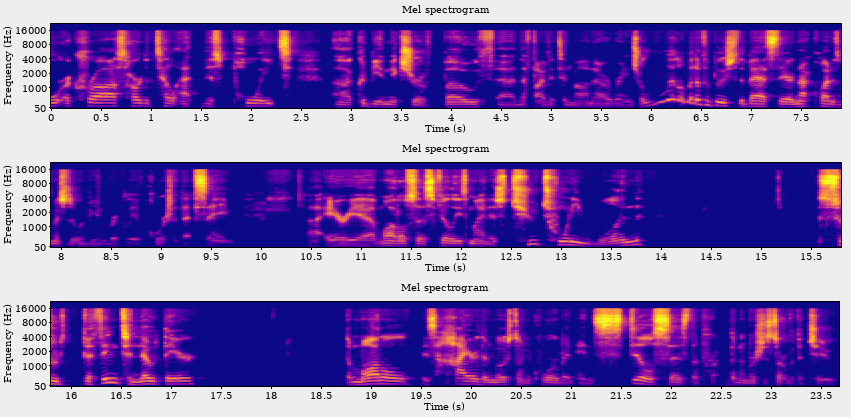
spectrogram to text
or across, hard to tell at this point. Uh, could be a mixture of both. Uh, the five to 10 mile an hour range. A little bit of a boost to the bats there, not quite as much as it would be in Wrigley, of course, at that same uh, area. Model says Phillies minus 221. So the thing to note there, the model is higher than most on Corbin and still says the, the number should start with a two.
